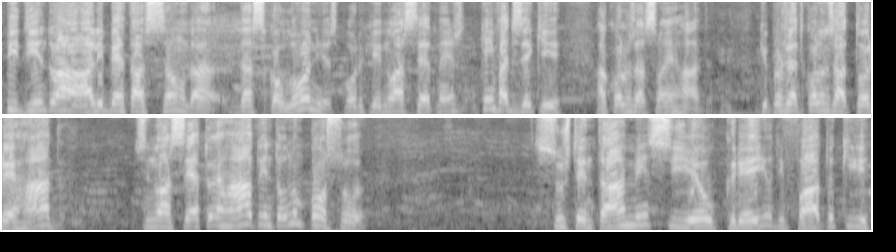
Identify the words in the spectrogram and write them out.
pedindo a, a libertação da, das colônias, porque não há certo nem. Quem vai dizer que a colonização é errada? Que o projeto colonizatório é errado? Se não há certo ou errado, então não posso sustentar-me se eu creio de fato que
